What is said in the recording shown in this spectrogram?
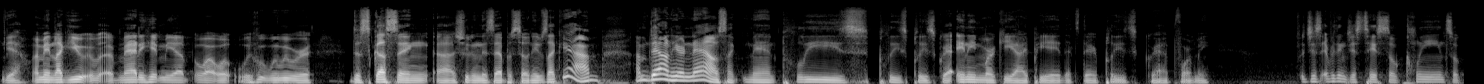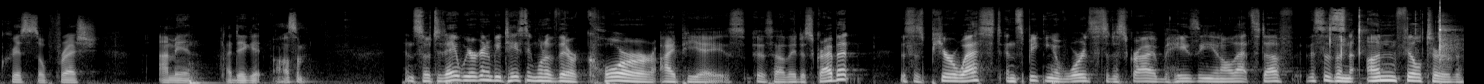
Yeah, I mean, like you, uh, Maddie hit me up while we, we, we were discussing uh, shooting this episode. And he was like, "Yeah, I'm I'm down here now." It's like, man, please, please, please grab any murky IPA that's there. Please grab for me. It just everything just tastes so clean, so crisp, so fresh. I'm in. I dig it. Awesome. And so today we are going to be tasting one of their core IPAs, is how they describe it. This is Pure West. And speaking of words to describe hazy and all that stuff, this is an unfiltered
